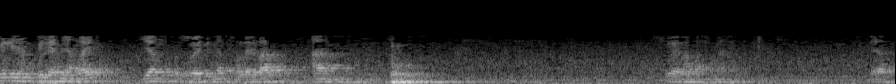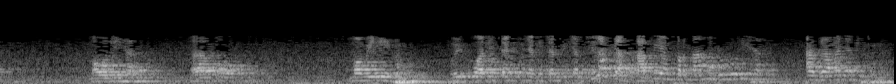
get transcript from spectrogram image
pilihan-pilihan yang lain yang sesuai dengan selera antum. Selera masing-masing. Ya. Mau lihat, uh, mau memilih wanita yang punya kecantikan, silakan. Tapi yang pertama dulu lihat agamanya dulu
